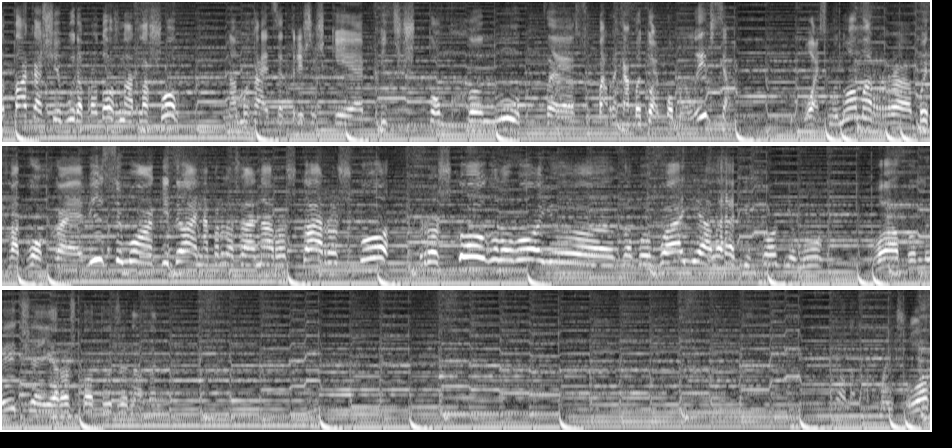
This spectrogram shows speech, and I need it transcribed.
атака ще буде продовжена. Атлашов намагається трішечки підштовхнути суперника, аби той помилився. Восьмий номер, битва двох е, вісімок. Ідеально продовжує на Рожка. Рожко, Рожко головою забиває, але пісок йому в обличчя і Рожко тут же на землі. Рахманчук.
